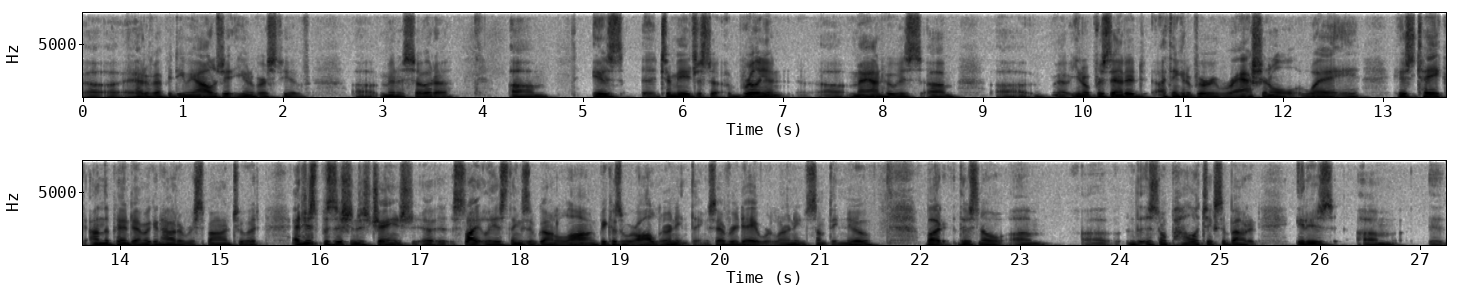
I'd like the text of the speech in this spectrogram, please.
uh, uh, head of epidemiology at the University of uh, Minnesota, um, is uh, to me just a, a brilliant uh, man who is, um, uh, you know, presented I think in a very rational way his take on the pandemic and how to respond to it. And his position has changed uh, slightly as things have gone along because we're all learning things every day. We're learning something new, but there's no um, uh, there's no politics about it. It is. Um, it,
